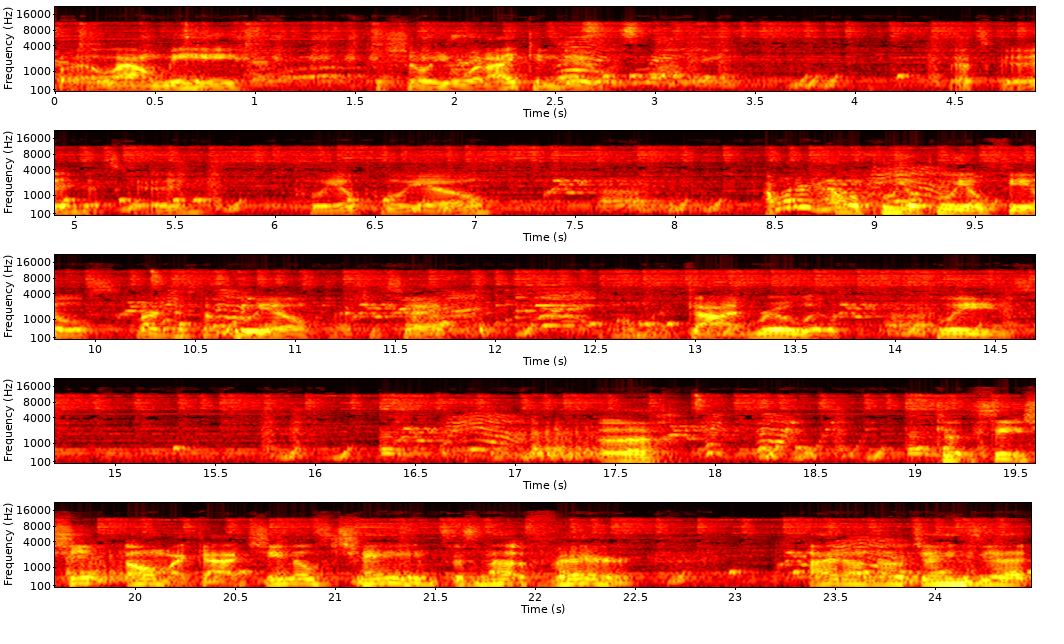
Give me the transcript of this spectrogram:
But allow me to show you what I can do. That's good, that's good. Puyo Puyo. I wonder how a Puyo Puyo feels. Or just a Puyo, I should say. Oh my god, Rulue. Please. Ugh. See, she. Oh my god, she knows chains. It's not fair. I don't know chains yet.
